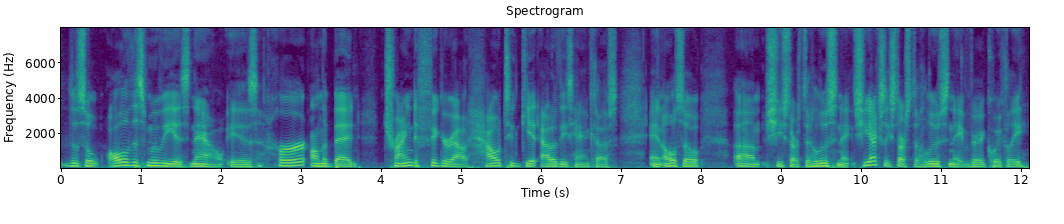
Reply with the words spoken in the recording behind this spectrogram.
the- so all of this movie is now is her on the bed trying to figure out how to get out of these handcuffs, and also um, she starts to hallucinate. She actually starts to hallucinate very quickly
